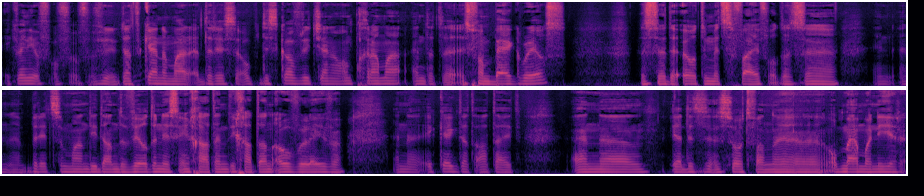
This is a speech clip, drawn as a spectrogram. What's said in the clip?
ik weet niet of, of, of, of jullie dat kennen, maar er is op Discovery Channel een programma... en dat is van Bear Grylls. Dat is de Ultimate Survival. Dat is een, een Britse man die dan de wildernis ingaat... en die gaat dan overleven. En ik keek dat altijd. En eh, ja, dit is een soort van, eh, op mijn manier...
